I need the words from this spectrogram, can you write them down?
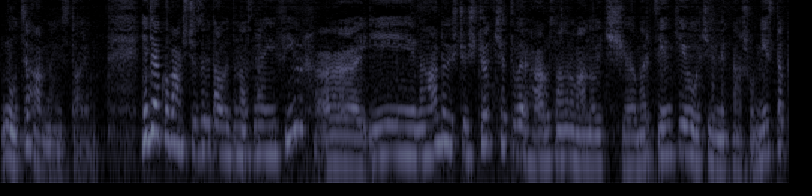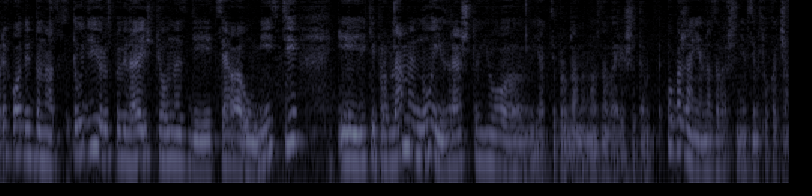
Ну, це гарна історія. Я дякую вам, що завітали до нас на ефір. Е, І нагадую, що щочетверга Руслан Романович Марцінків, очільник нашого міста, приходить до нас в студію, розповідає, що у нас діється у місті і які проблеми, ну і зрештою, як ці проблеми можна вирішити. Побажання на завершення всім слухачам.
